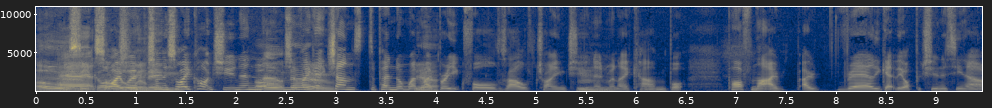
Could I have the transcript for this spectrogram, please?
Oh, Uh, so so I work tune Sunday, so I can't tune in Oh, now. So if I get a chance, depending on when my break falls, I'll try and tune in Mm. when I can. But apart from that, I I rarely get the opportunity now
